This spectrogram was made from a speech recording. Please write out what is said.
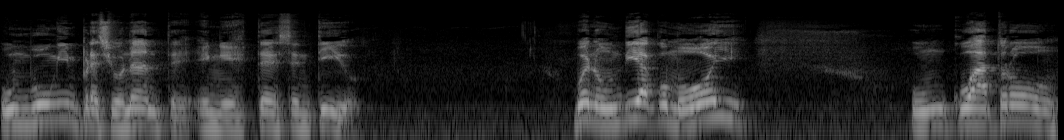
un boom impresionante en este sentido. Bueno, un día como hoy, un 4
